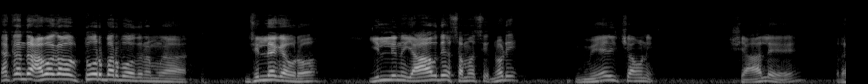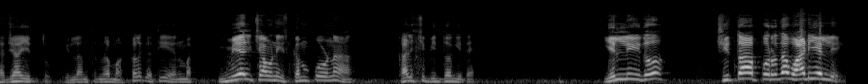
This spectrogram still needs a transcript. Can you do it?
ಯಾಕಂದ್ರೆ ಅವಾಗ ಅವಾಗ ಟೂರ್ ಬರ್ಬೋದು ನಮ್ಮ ಜಿಲ್ಲೆಗೆ ಅವರು. ಇಲ್ಲಿನ ಯಾವುದೇ ಸಮಸ್ಯೆ, ನೋಡಿ ಮೇಲ್ಚಾವಣಿ ಶಾಲೆ ರಜಾ ಇತ್ತು. ಇಲ್ಲಂತಂದ್ರೆ ಮಕ್ಕಳ ಗತಿ ಏನು ಮೇಲ್ಚಾವಣಿ ಸಂಪೂರ್ಣ ಕಳಚಿ ಬಿದ್ದೋಗಿದೆ. ಎಲ್ಲಿ ಇದು? ಚಿತಾಪುರದ ವಾಡಿಯಲ್ಲಿ.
